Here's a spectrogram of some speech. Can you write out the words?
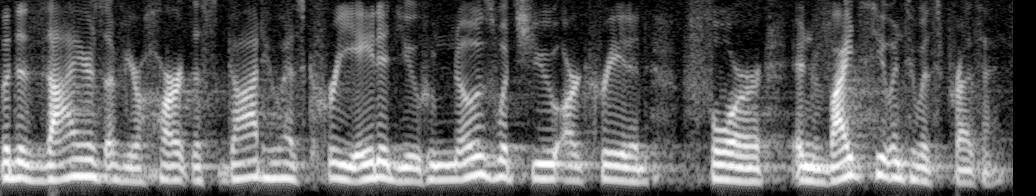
the desires of your heart. This God who has created you, who knows what you are created for, invites you into his presence,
